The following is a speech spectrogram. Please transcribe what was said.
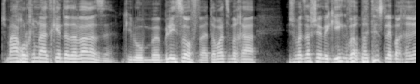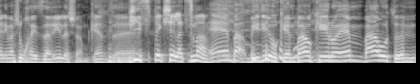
תשמע, אנחנו הולכים לעדכן את הדבר הזה, כאילו, בלי סוף, ואתה אומר לעצמך, יש מצב שהם מגיעים כבר בטסט לבחריין עם משהו חייזרי לשם, כן? זה... פי ספק של עצמם. הם באו, בדיוק, הם באו כאילו, הם באו, הם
